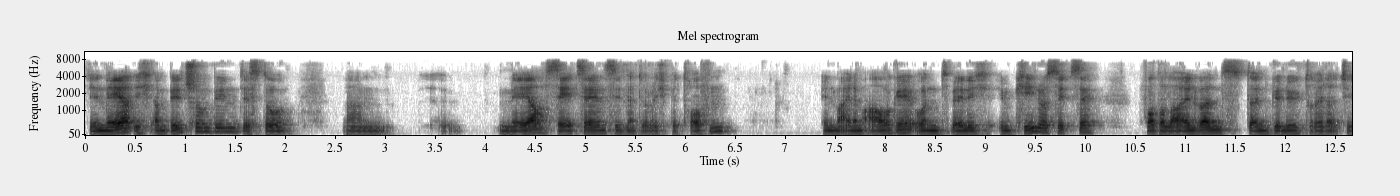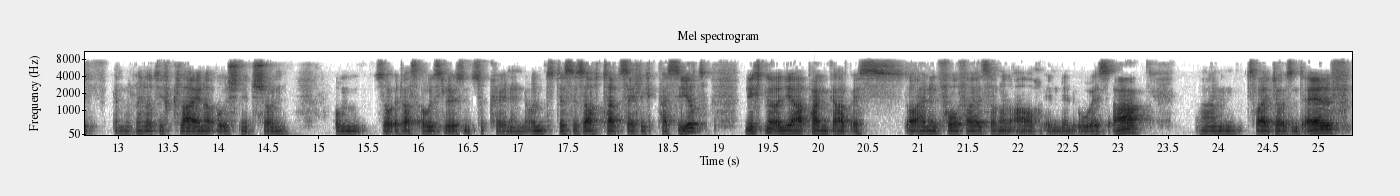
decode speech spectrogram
Je näher ich am Bildschirm bin, desto ähm, mehr Sehzellen sind natürlich betroffen in meinem Auge. Und wenn ich im Kino sitze vor der Leinwand, dann genügt relativ, ein relativ kleiner Ausschnitt schon, um so etwas auslösen zu können. Und das ist auch tatsächlich passiert. Nicht nur in Japan gab es so einen Vorfall, sondern auch in den USA. Ähm, 2011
